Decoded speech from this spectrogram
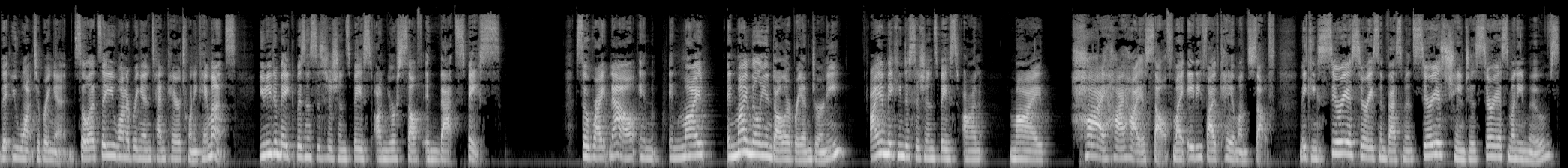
that you want to bring in. So let's say you want to bring in 10K or 20K months. You need to make business decisions based on yourself in that space. So right now in in my in my million dollar brand journey, I am making decisions based on my high, high, highest self, my 85K a month self, making serious, serious investments, serious changes, serious money moves.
